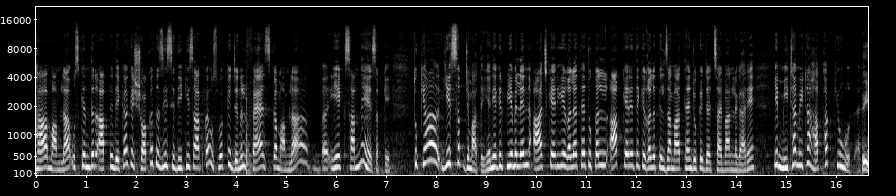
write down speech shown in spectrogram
था मामला उसके अंदर आपने देखा कि शौकत अज़ीज़ सिद्दीकी साहब का उस वक्त के जनरल फैज़ का मामला ये एक सामने है सबके। तो क्या ये सब जमाते यानी अगर पीएमएलएन आज कह रही है गलत है तो कल आप कह रहे थे कि गलत इल्ज़ाम हैं जो कि जज साहिबान लगा रहे हैं। ये मीठा मीठा हप हप क्यों होता है?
